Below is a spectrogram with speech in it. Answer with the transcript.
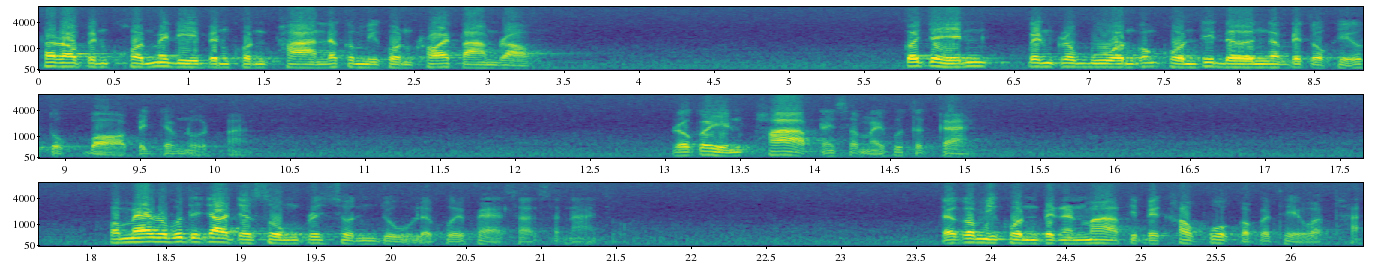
ถ้าเราเป็นคนไม่ดีเป็นคนพาลแล้วก็มีคนคล้อยตามเรา ก็จะเห็นเป็นกระบวนของคนที่เดินกันไปตกเหวตกบ่อเป็นจำนวนมาก เราก็เห็นภาพในสมัยพุทธกาลพอแม้พระพุทธเจ้าจะทรงประชนอยู่และเผยแผ่ศาสนาอยู่แต่ก็มีคนเป็นอันมากที่ไปเข้าพวกกับพระเทวทัต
